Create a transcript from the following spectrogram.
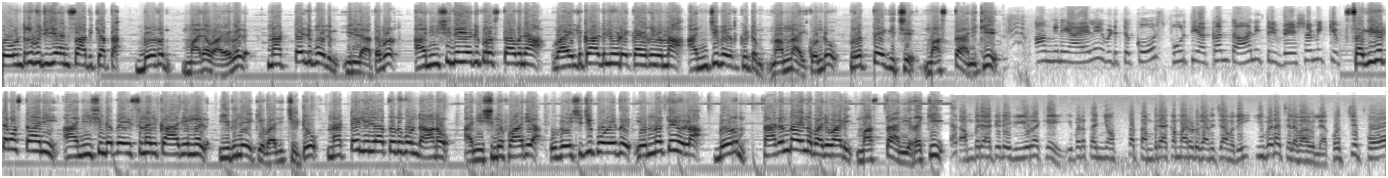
കോൺട്രിബ്യൂട്ട് ചെയ്യാൻ സാധിക്കാത്ത വെറും മരവായകൾ നട്ടൽ പോലും ഇല്ലാത്തവർ. അനീഷിന്റെ ഒരു പ്രസ്താവന വൈൽഡ് കാർഡിലൂടെ കയറി വന്ന അഞ്ചു പേർക്കിട്ടും നന്നായി കൊണ്ടു. പ്രത്യേകിച്ച് മസ്താനിക്ക്. അങ്ങനെ അയാളെ ഇവിടുത്തെ കോഴ്സ് പൂർത്തിയാക്കാൻ താൻ ഇത്തിരി വിഷമിക്കും. സഖികെട്ട മസ്താനി അനീഷിന്റെ പേഴ്സണൽ കാര്യങ്ങൾ ഇതിലേക്ക് വലിച്ചിട്ടു. നട്ടലില്ലാത്തത് കൊണ്ടാണോ അനീഷിന്റെ ഭാര്യ ഉപേക്ഷിച്ചു പോയത് എന്നൊക്കെയുള്ള വെറും തരം എന്ന പരിപാടി മസ്താനി ഇറക്കി. തമ്പുരാട്ടിയുടെ വീറൊക്കെ ഇവിടത്തെ ഞൊത്ത തമ്പുരാക്കന്മാരോട് കാണിച്ചാൽ മതി. ഇവിടെ ചെലവാവില്ല. കൊച്ചു പോ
